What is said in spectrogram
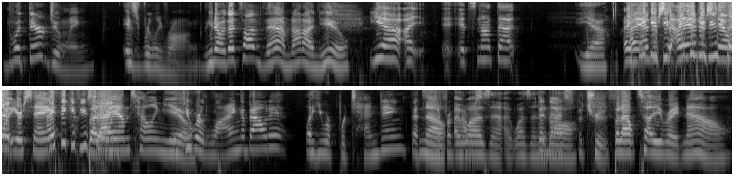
What they're doing is really wrong. You know, that's on them, not on you. Yeah, I. It's not that. Yeah, I I, think if you- understand. I I, think if you understand said- what you're saying. I think if you but said- I am telling you, If you were lying about it, like you were pretending, that's a no, different I wasn't. I wasn't Then at that's all. the truth. But I'll tell you right now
